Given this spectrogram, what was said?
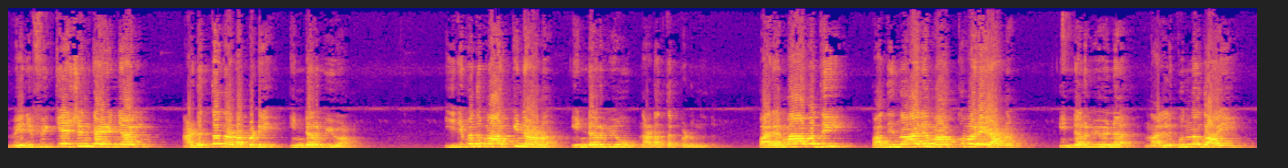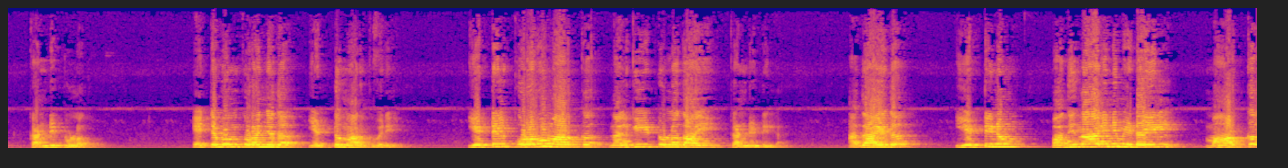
വെരിഫിക്കേഷൻ കഴിഞ്ഞാൽ അടുത്ത നടപടി ഇന്റർവ്യൂ ആണ്. ഇരുപത് മാർക്കിനാണ് ഇന്റർവ്യൂ നടത്തപ്പെടുന്നത്. പരമാവധി പതിനാല് മാർക്ക് വരെയാണ് ഇന്റർവ്യൂവിന് നൽകുന്നതായി കണ്ടിട്ടുള്ളത്. ഏറ്റവും കുറഞ്ഞത് എട്ട് മാർക്ക് വരെ. എട്ടിൽ കുറവ് മാർക്ക് നൽകിയിട്ടുള്ളതായി കണ്ടിട്ടില്ല. അതായത് എട്ടിനും പതിനാലിനും ഇടയിൽ മാർക്ക്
